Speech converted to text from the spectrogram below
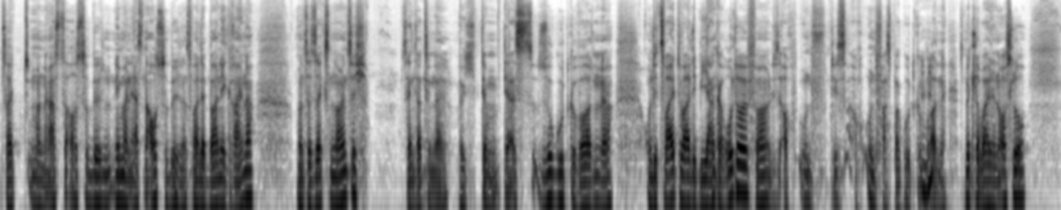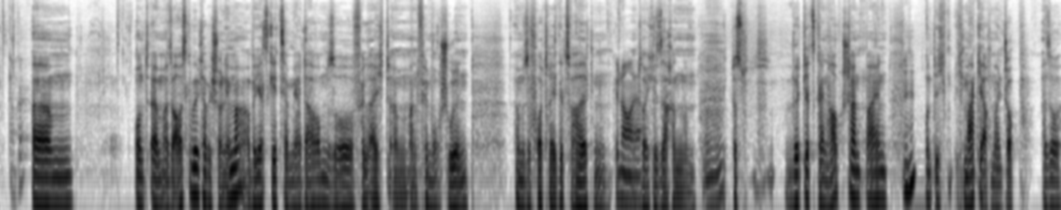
seit meiner erste Auszubildenden, nee, meinen ersten Auszubildenden, das war der Bernie Greiner, 1996 sensationell. Wirklich, der, der, ist so gut geworden, ja. Und die zweite war die Bianca Rudolph, ja, die ist auch, die ist auch unfassbar gut geworden. Mhm. Ist mittlerweile in Oslo. Okay. Ähm, und ähm, also ausgebildet habe ich schon immer, aber jetzt geht es ja mehr darum, so vielleicht ähm, an Filmhochschulen ähm, so Vorträge zu halten genau, und ja. solche Sachen. Und mhm. das wird jetzt kein Hauptstandbein. Mhm. Und ich, ich mag ja auch meinen Job. Also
